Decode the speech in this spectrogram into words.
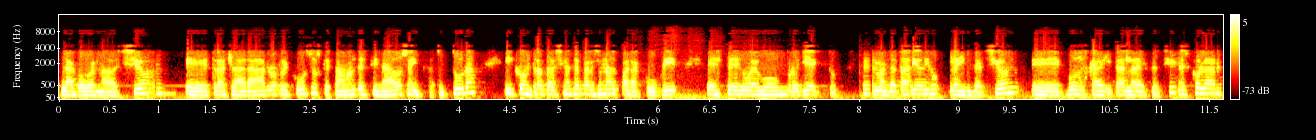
La gobernación eh, trasladará los recursos que estaban destinados a infraestructura y contratación de personal para cubrir este nuevo proyecto. El mandatario dijo que la inversión eh, busca evitar la deserción escolar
